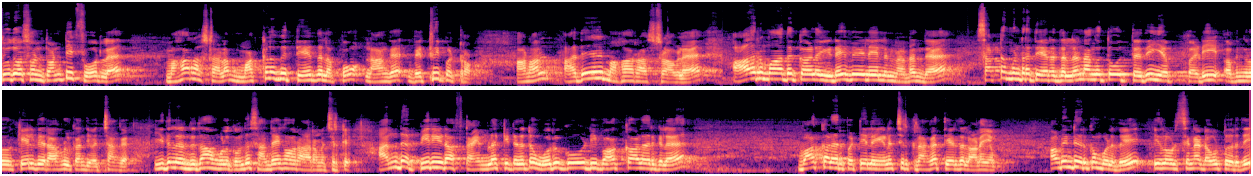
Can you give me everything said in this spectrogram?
டூ தௌசண்ட் டுவெண்ட்டி ஃபோரில் மகாராஷ்டிராவில் மக்களவை தேர்தல் அப்போ நாங்கள் வெற்றி பெற்றோம். ஆனால் அதே மகாராஷ்டிராவில் ஆறு மாத கால இடைவேளையில் நடந்த சட்டமன்ற தேர்தலில் நாங்கள் தோத்தது எப்படி அப்படிங்கிற ஒரு கேள்வி ராகுல் காந்தி வச்சாங்க. இதுலேருந்து தான் அவங்களுக்கு வந்து சந்தேகம் வர ஆரம்பிச்சிருக்கு. அந்த பீரியட் ஆஃப் டைமில் கிட்டத்தட்ட ஒரு கோடி வாக்காளர்களை வாக்காளர் பட்டியலை இணைச்சிருக்கிறாங்க தேர்தல் ஆணையம். அப்படின்ட்டு இருக்கும் பொழுது இதில் ஒரு சின்ன டவுட் வருது.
